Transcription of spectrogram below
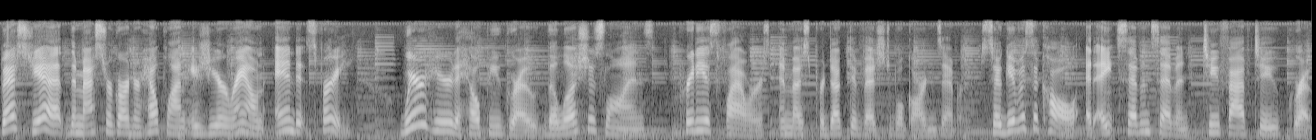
Best yet, the Master Gardener Helpline is year-round and it's free. We're here to help you grow the luscious lawns, prettiest flowers, and most productive vegetable gardens ever. So give us a call at 877-252-GROW.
